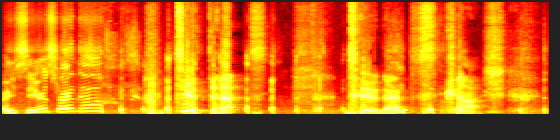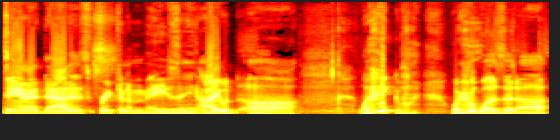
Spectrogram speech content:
are you serious right now?" dude, that's dude, that's gosh, damn it, that is freaking amazing. I would, uh, like, where was it? Uh,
